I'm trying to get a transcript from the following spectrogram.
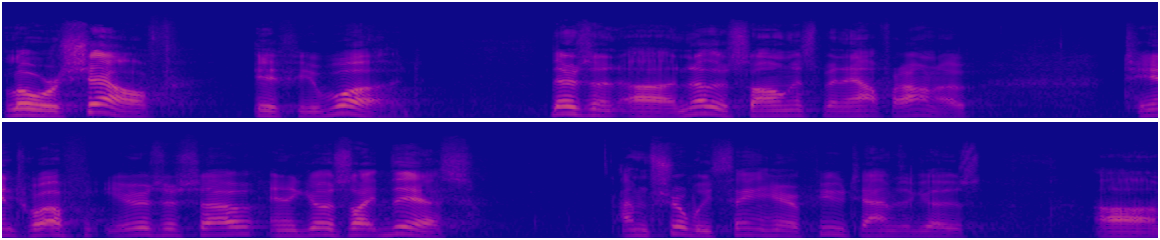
lower shelf, if you would. There's an, uh, another song that's been out for, I don't know, 10, 12 years or so, and it goes like this. I'm sure we've seen here a few times. It goes, uh,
